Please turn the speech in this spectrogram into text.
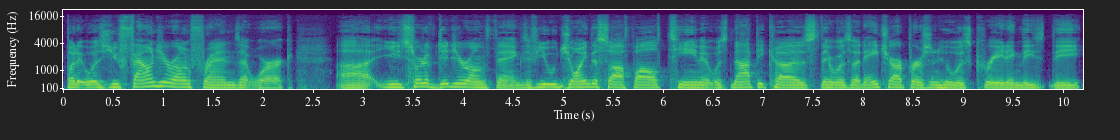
but it was you found your own friends at work. Uh, you sort of did your own things. If you joined the softball team, it was not because there was an HR person who was creating these the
